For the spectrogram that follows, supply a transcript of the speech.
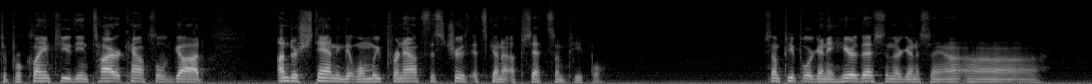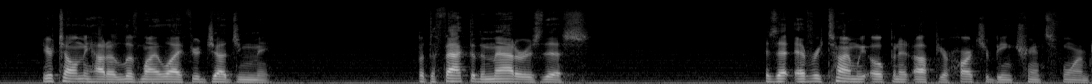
to proclaim to you the entire counsel of God, understanding that when we pronounce this truth, it's going to upset some people. Some people are going to hear this and they're going to say, uh uh-uh. uh, you're telling me how to live my life, you're judging me. But the fact of the matter is this is that every time we open it up, your hearts are being transformed,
